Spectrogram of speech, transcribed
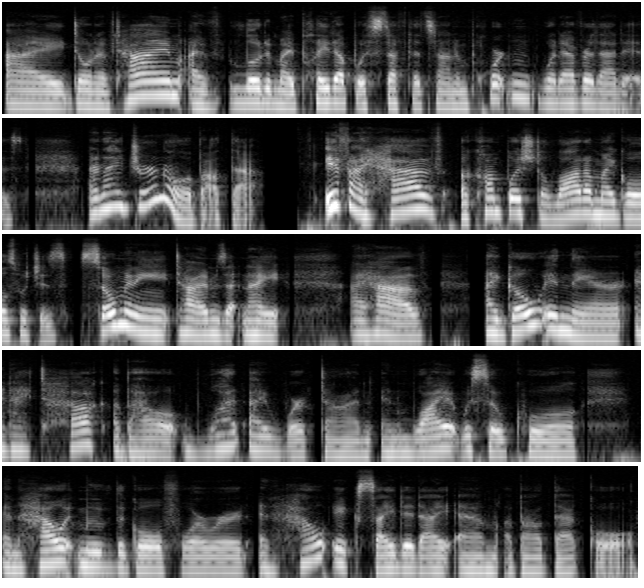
I don't have time? I've loaded my plate up with stuff that's not important, whatever that is. And I journal about that. If I have accomplished a lot of my goals, which is so many times at night, I have, I go in there and I talk about what I worked on and why it was so cool and how it moved the goal forward and how excited I am about that goal.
